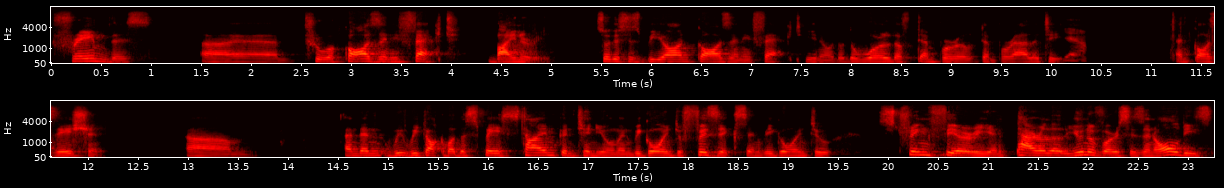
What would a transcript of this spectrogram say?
frame this uh, through a cause and effect binary so this is beyond cause and effect you know the, the world of temporal temporality Yeah. and causation um, and then we, we talk about the space-time continuum and we go into physics and we go into string theory and parallel universes and all these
